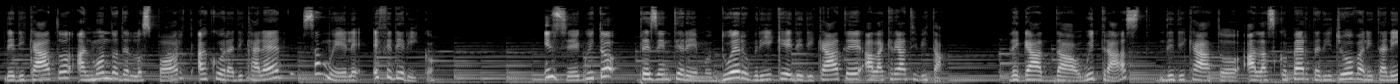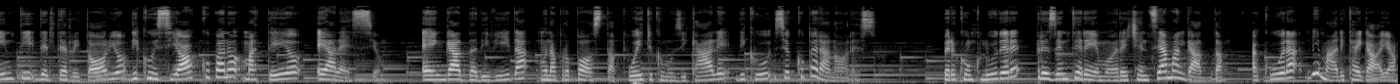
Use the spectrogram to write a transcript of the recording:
dedicato al mondo dello sport a cura di Khaled, Samuele e Federico. In seguito presenteremo due rubriche dedicate alla creatività. The Gadda We Trust, dedicato alla scoperta di giovani talenti del territorio di cui si occupano Matteo e Alessio. E in Gadda di Vida, una proposta poetico-musicale di cui si occuperà Nores. Per concludere, presenteremo Recensiamo al Gadda, a cura di Marika e Gaia.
